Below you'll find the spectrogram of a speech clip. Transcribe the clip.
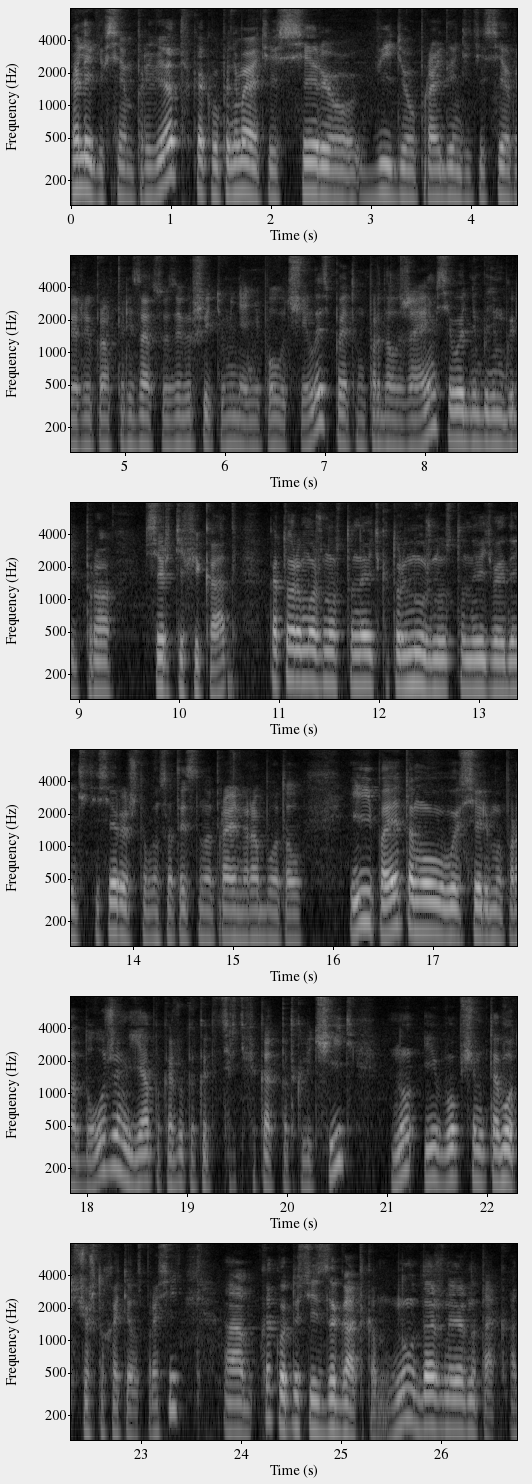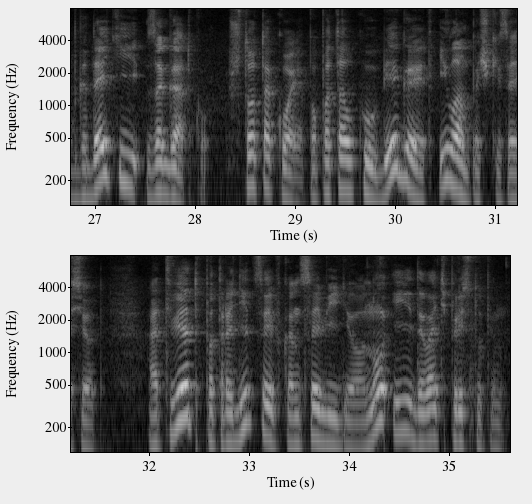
Коллеги, всем привет! Как вы понимаете, серию видео про Identity сервер и про авторизацию завершить у меня не получилось, поэтому продолжаем. Сегодня будем говорить про сертификат, который можно установить, который нужно установить в Identity сервер, чтобы он, соответственно, правильно работал. И поэтому серию мы продолжим. Я покажу, как этот сертификат подключить. Ну и, в общем-то, вот еще что хотел спросить. А, как вы относитесь к загадкам? Ну, даже, наверное, так. Отгадайте загадку. Что такое? По потолку бегает и лампочки сосет. Ответ по традиции в конце видео. Ну и давайте приступим.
